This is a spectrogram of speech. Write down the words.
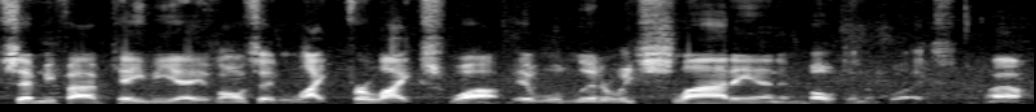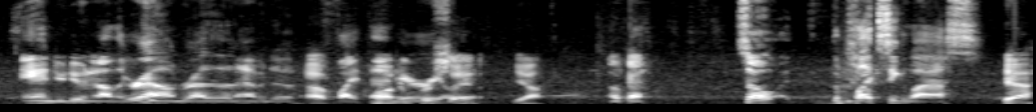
75 kVA. As long as it's like for like swap, it will literally slide in and bolt into place. Wow. And you're doing it on the ground rather than having to Uh, fight that 100%. area. Yeah. Okay. So the plexiglass, Yeah.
